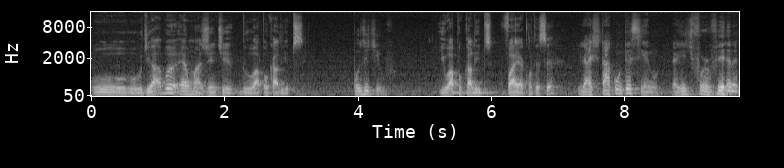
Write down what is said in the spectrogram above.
O, o diabo é um agente do Apocalipse. Positivo. E o Apocalipse vai acontecer? Já está acontecendo. Se a gente for ver, né,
